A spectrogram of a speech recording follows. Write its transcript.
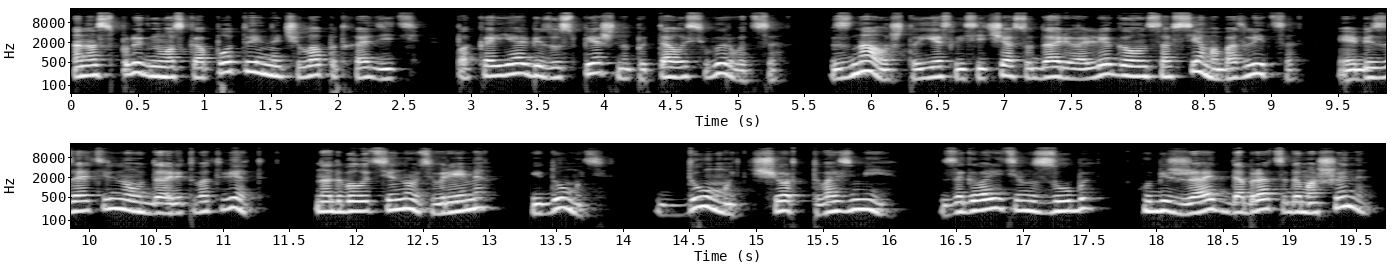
Она спрыгнула с капота и начала подходить, пока я безуспешно пыталась вырваться. Знала, что если сейчас ударю Олега, он совсем обозлится и обязательно ударит в ответ. Надо было тянуть время и думать. Думать, черт возьми. Заговорить им зубы, убежать, добраться до машины.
